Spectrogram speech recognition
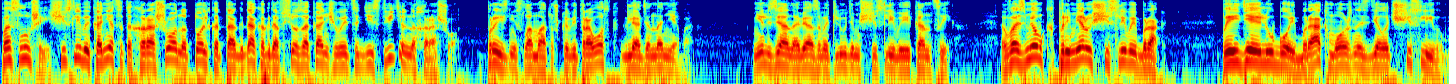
Послушай, счастливый конец — это хорошо, но только тогда, когда все заканчивается действительно хорошо. — произнесла матушка-ветровоск, глядя на небо. Нельзя навязывать людям счастливые концы. Возьмем, к примеру, счастливый брак. По идее, любой брак можно сделать счастливым.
